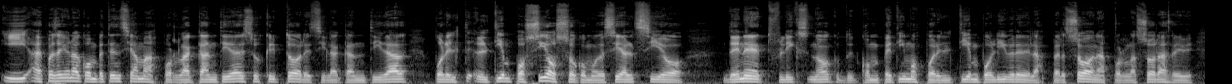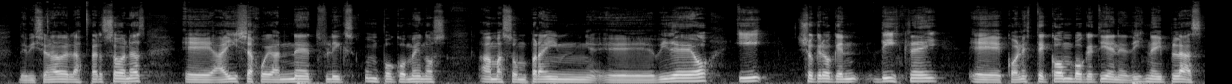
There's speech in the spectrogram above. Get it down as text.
Y después hay una competencia más por la cantidad de suscriptores y la cantidad, por el, el tiempo ocioso, como decía el CEO de Netflix, ¿no? Competimos por el tiempo libre de las personas, por las horas de, visionado de las personas. Eh, ahí ya juegan Netflix, un poco menos Amazon Prime eh, Video. Y yo creo que Disney, eh, con este combo que tiene Disney Plus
